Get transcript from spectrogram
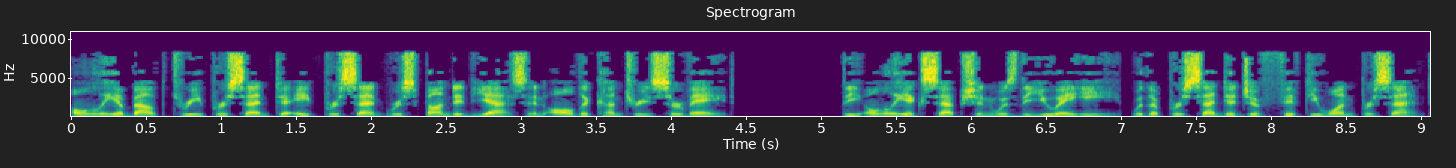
Only about 3% to 8% responded yes in all the countries surveyed. The only exception was the UAE, with a percentage of 51%.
